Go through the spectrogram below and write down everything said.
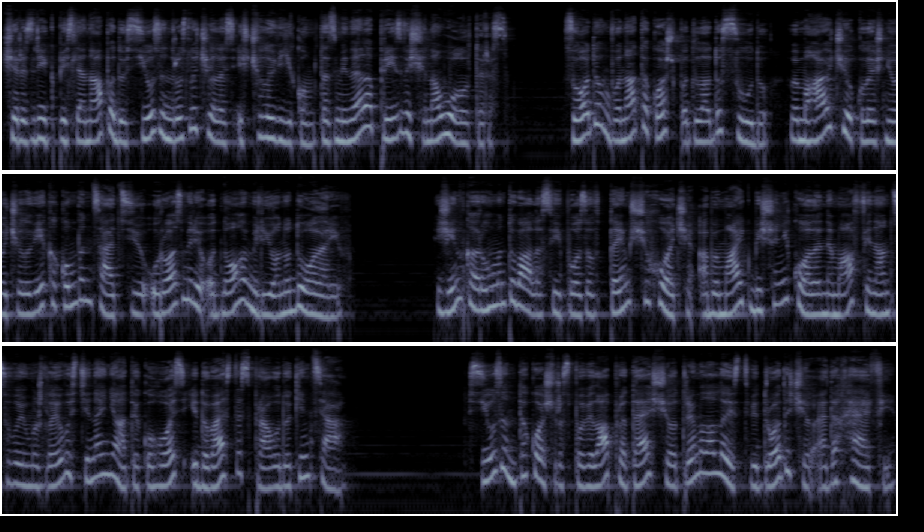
Через рік після нападу Сьюзен розлучилась із чоловіком та змінила прізвище на Уолтерс. Згодом вона також подала до суду, вимагаючи у колишнього чоловіка компенсацію у розмірі 1 мільйону доларів. Жінка аргументувала свій позов тим, що хоче, аби Майк більше ніколи не мав фінансової можливості найняти когось і довести справу до кінця. Сьюзен також розповіла про те, що отримала лист від родичів Еда Хефі.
